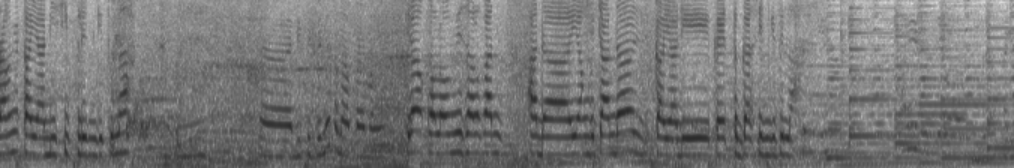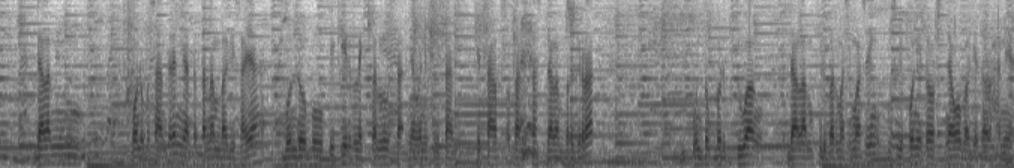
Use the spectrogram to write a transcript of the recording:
orangnya kayak disiplin gitulah. Disiplinnya kenapa emang? Ya kalau misalkan ada yang bercanda kayak di kayak tegasin gitulah. Dalam pondok pesantren yang tertanam bagi saya, bondo bau pikir lek perlu sak nyaman pisan. Kita harus totalitas dalam bergerak untuk berjuang dalam kehidupan masing-masing meskipun itu harus nyawa bagi taruhannya.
